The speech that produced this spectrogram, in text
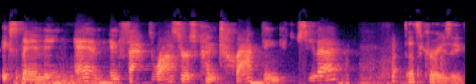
expanding, and in fact, rosters contracting. Did you see that? That's crazy.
